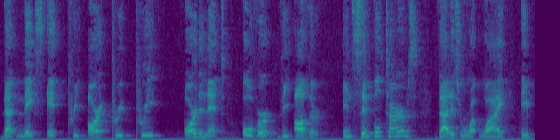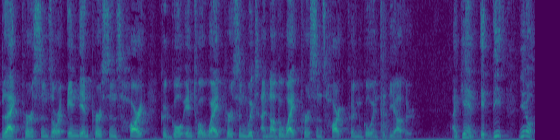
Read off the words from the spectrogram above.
that makes it preordinate over the other. In simple terms, that is why a black person's or Indian person's heart could go into a white person, which another white person's heart couldn't go into the other. Again, these, you know,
